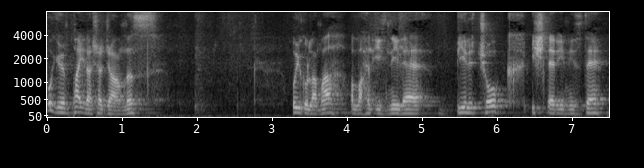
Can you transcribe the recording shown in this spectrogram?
bugün paylaşacağımız uygulama Allah'ın izniyle birçok işlerinizde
